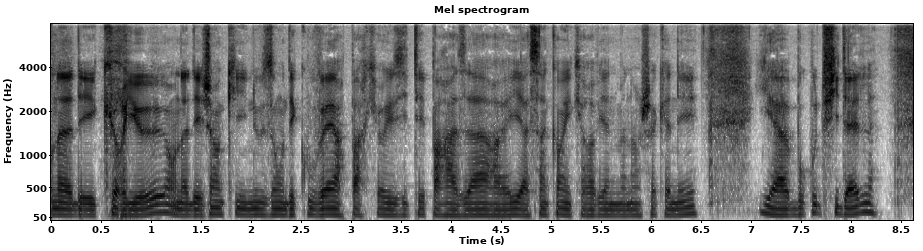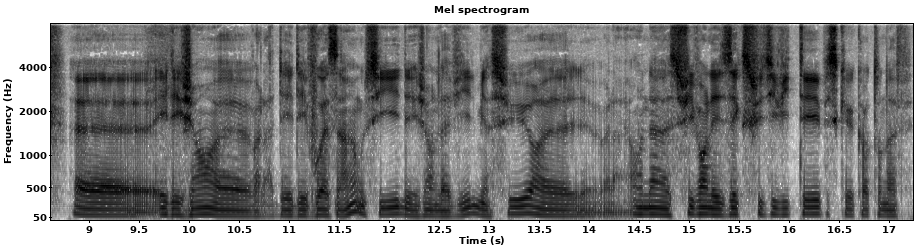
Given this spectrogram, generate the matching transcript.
On a des curieux, on a des gens qui nous ont découvert par curiosité, par hasard, euh, il y a 5 ans et qui reviennent maintenant chaque année. Il y a beaucoup de fidèles euh, et des gens, euh, voilà, des, des voisins aussi, des gens de la ville, bien sûr. voilà, on a suivant les exclusivités, puisque quand on a fait-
